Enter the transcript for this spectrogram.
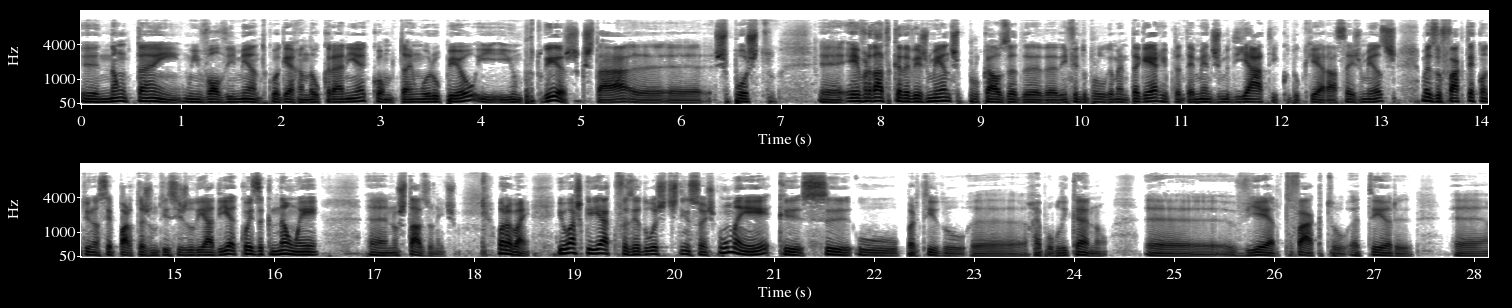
eh, não tem um envolvimento com a guerra na Ucrânia como tem um europeu e, e um português que está eh, eh, exposto. É verdade cada vez menos por causa de, de, enfim, do prolongamento da guerra e, portanto, é menos mediático do que era há seis meses, mas o facto é que continua a ser parte das notícias do dia a dia, coisa que não é eh, nos Estados Unidos. Ora bem, eu acho que há que fazer duas distinções. Uma é que se o Partido eh, Republicano eh, vier de facto a ter a,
